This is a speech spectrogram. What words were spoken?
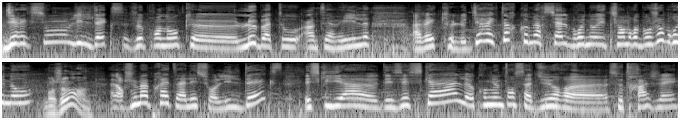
Direction l'île d'Aix, je prends donc euh, le bateau Interil avec le directeur commercial Bruno Etiambre. Bonjour Bruno. Bonjour. Alors je m'apprête à aller sur l'île d'Aix. Est-ce qu'il y a euh, des escales? Combien de temps ça dure euh, ce trajet?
